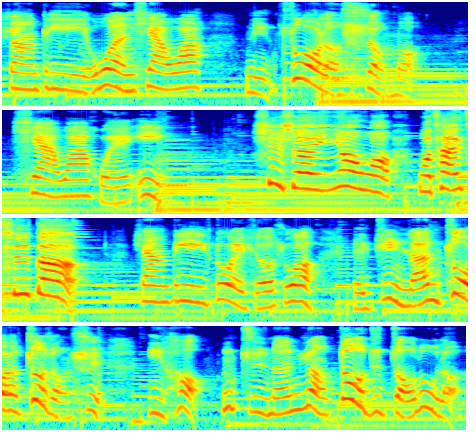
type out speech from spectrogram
上帝问夏娃：“你做了什么？”夏娃回应：“是蛇引诱我，我才吃的。”上帝对蛇说：“你竟然做了这种事，以后你只能用肚子走路了。”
